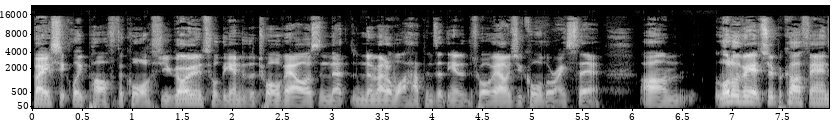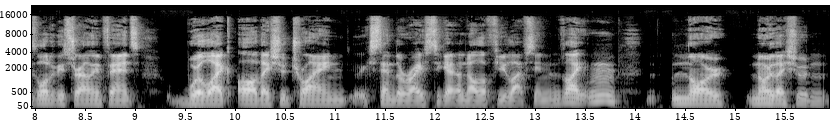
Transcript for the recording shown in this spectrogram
basically part of the course. You go until the end of the twelve hours, and that no matter what happens at the end of the twelve hours, you call the race there. Um, a lot of the V8 supercar fans, a lot of the Australian fans were like, oh, they should try and extend the race to get another few laps in. It's like, mm, no, no, they shouldn't.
